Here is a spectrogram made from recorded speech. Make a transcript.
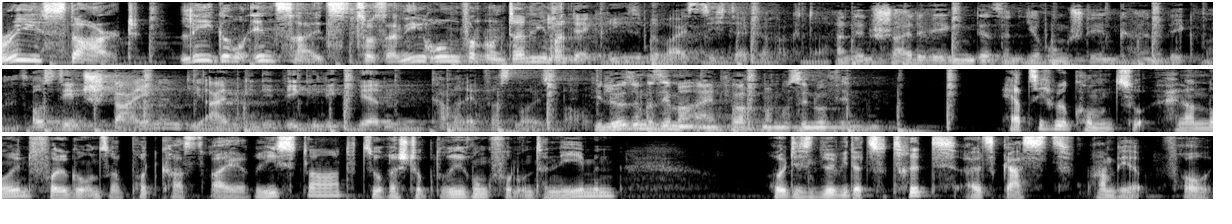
Restart. Legal Insights zur Sanierung von Unternehmen. In der Krise beweist sich der Charakter. An den Scheidewegen der Sanierung stehen keine Wegweiser. Aus den Steinen, die einem in den Weg gelegt werden, kann man etwas Neues bauen. Die Lösung ist immer einfach, man muss sie nur finden. Herzlich willkommen zu einer neuen Folge unserer Podcast-Reihe Restart zur Restrukturierung von Unternehmen. Heute sind wir wieder zu dritt. Als Gast haben wir Frau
